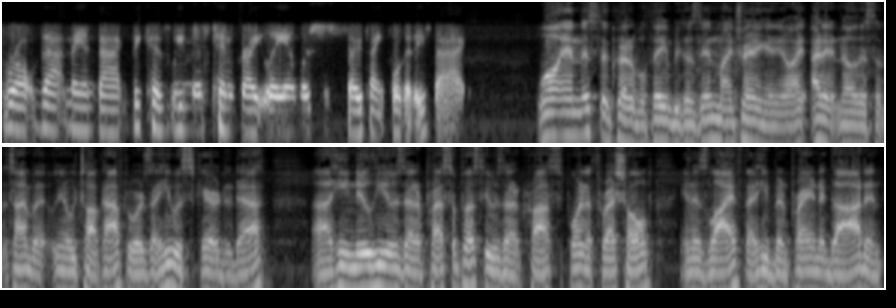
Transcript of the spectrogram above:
brought that man back because we missed him greatly. And we're just so thankful that he's back. Well, and this is the incredible thing because in my training, and you know, I, I didn't know this at the time, but you know, we talked afterwards that he was scared to death. Uh, he knew he was at a precipice. He was at a cross point, a threshold in his life that he'd been praying to God, and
